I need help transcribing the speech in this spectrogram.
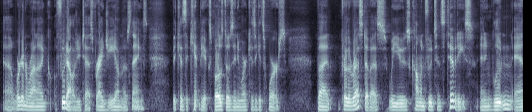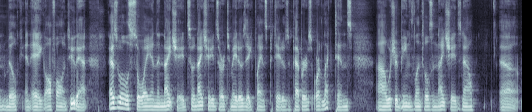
Uh, we're going to run a food allergy test for IgE on those things because it can't be exposed to those anymore because it gets worse. But for the rest of us, we use common food sensitivities, and gluten and milk and egg all fall into that, as well as soy and then nightshades. So, nightshades are tomatoes, eggplants, potatoes, and peppers, or lectins, uh, which are beans, lentils, and nightshades. Now, uh,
